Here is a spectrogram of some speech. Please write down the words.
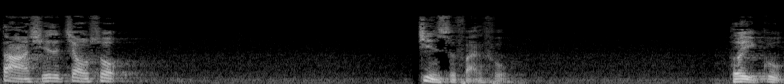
大学的教授尽是凡夫，何以故？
